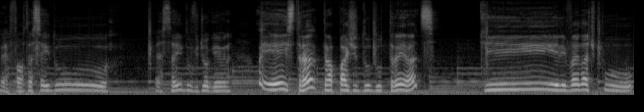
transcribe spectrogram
É, falta essa aí do. Essa aí do videogame, né? É estranho, tem uma parte do, do trem antes que ele vai dar tipo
